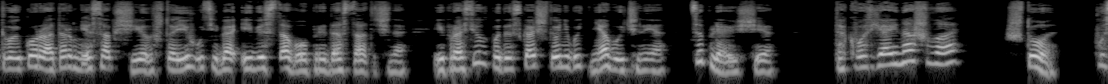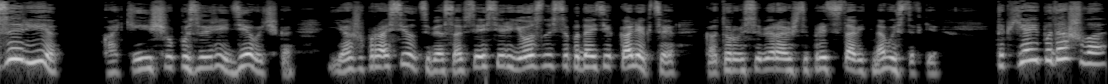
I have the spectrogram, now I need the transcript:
твой куратор мне сообщил, что их у тебя и без того предостаточно, и просил подыскать что-нибудь необычное, цепляющее. Так вот я и нашла. Что? Пузыри. Какие еще пузыри, девочка? Я же просил тебя со всей серьезностью подойти к коллекции, которую собираешься представить на выставке. Так я и подошла.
